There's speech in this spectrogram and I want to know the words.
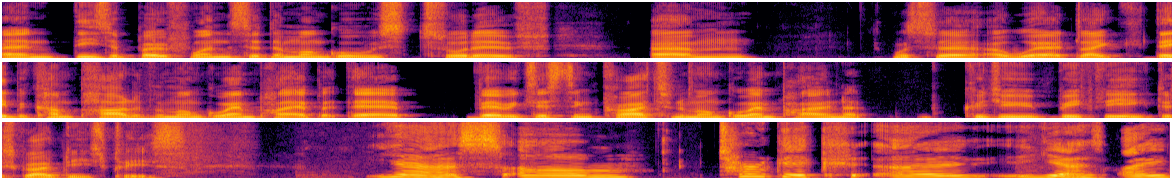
And these are both ones that the Mongols sort of um, what's a, a word like they become part of the Mongol Empire, but they're they're existing prior to the Mongol Empire. And could you briefly describe these, please? Yes. Um, Turkic, uh, yes, I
